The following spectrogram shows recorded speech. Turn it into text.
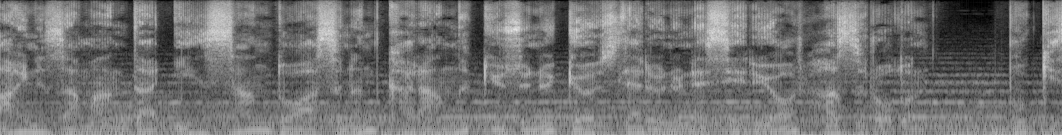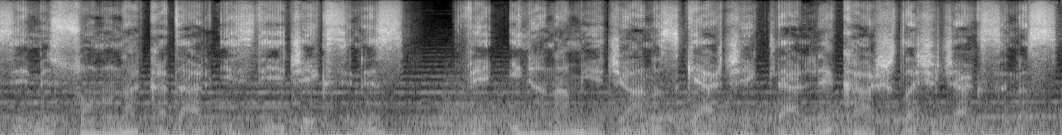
aynı zamanda insan doğasının karanlık yüzünü gözler önüne seriyor, hazır olun. Bu gizemi sonuna kadar izleyeceksiniz ve inanamayacağınız gerçeklerle karşılaşacaksınız.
